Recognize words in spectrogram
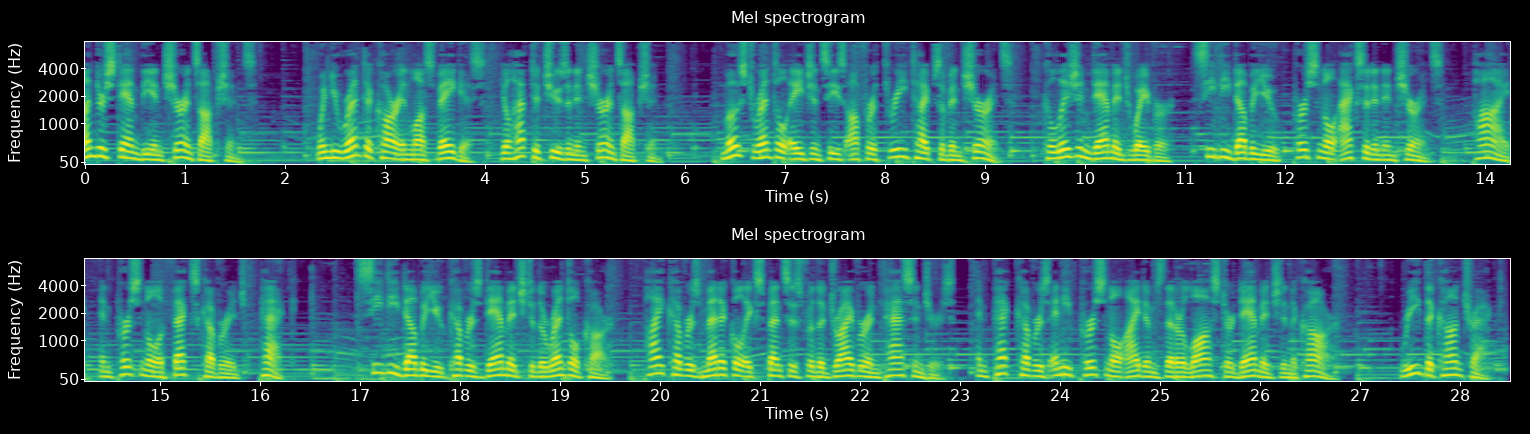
Understand the insurance options. When you rent a car in Las Vegas, you'll have to choose an insurance option. Most rental agencies offer three types of insurance. Collision Damage Waiver, CDW, Personal Accident Insurance, PI, and Personal Effects Coverage, PEC. CDW covers damage to the rental car, PI covers medical expenses for the driver and passengers, and PEC covers any personal items that are lost or damaged in the car. Read the contract.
